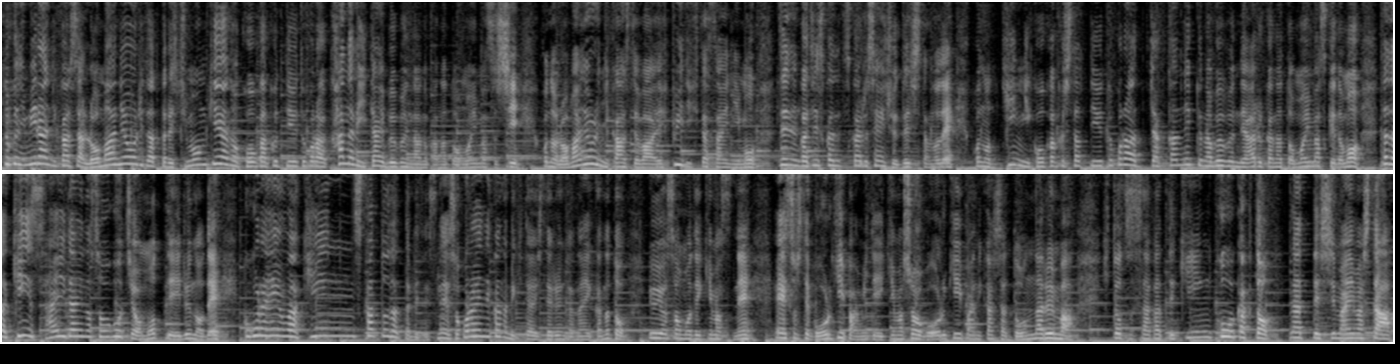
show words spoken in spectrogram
特にミランに関してはロマニョーリだったりシモンケアの降格っていうところはかなり痛い部分なのかなと思いますし、このロマニョーリに関しては FP で来た際にも全然ガチスカで使える選手でしたので、この金に降格したっていうところは若干ネックな部分であるかなと思いますけども、ただ金最大の総合値を持っているので、ここら辺は金スカットだったりですね、そこら辺でかなり期待してるんじゃないかなという予想もできますね。えー、そしてゴールキーパー見ていきましょう。ゴールキーパーに関してはドンナルンマ、1つ下がって金降格となってしまいました。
